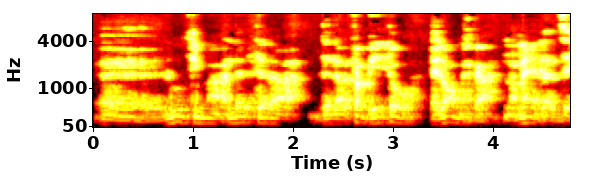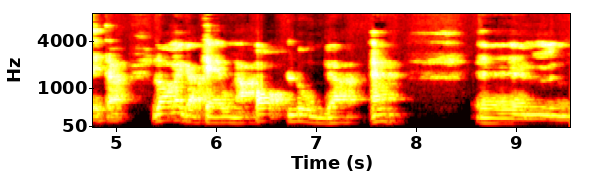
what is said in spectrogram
eh, l'ultima lettera dell'alfabeto è l'omega, non è la Z. L'omega che è una O lunga, eh? ehm,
